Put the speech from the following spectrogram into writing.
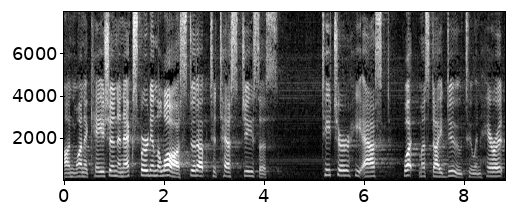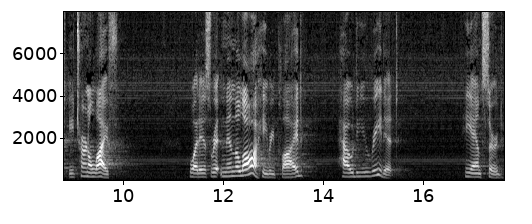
On one occasion, an expert in the law stood up to test Jesus. Teacher, he asked, What must I do to inherit eternal life? What is written in the law? He replied. How do you read it? He answered,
